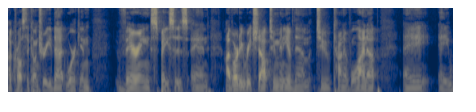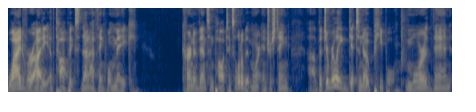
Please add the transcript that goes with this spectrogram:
across the country that work in varying spaces, and I've already reached out to many of them to kind of line up a a wide variety of topics that I think will make current events and politics a little bit more interesting uh, but to really get to know people more than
